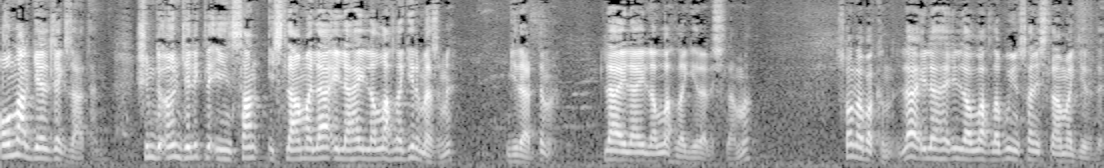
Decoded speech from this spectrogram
Onlar gelecek zaten. Şimdi öncelikle insan İslam'a la ilahe illallah'la girmez mi? Girer değil mi? La ilahe illallah'la girer İslam'a. Sonra bakın la ilahe illallah'la bu insan İslam'a girdi.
